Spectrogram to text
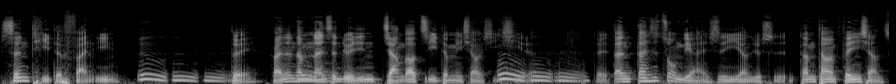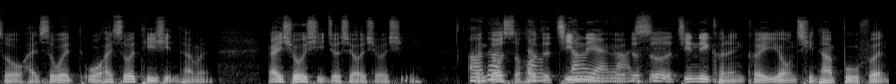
身体的反应。嗯嗯嗯，对，反正他们男生就已经讲到自己的面笑嘻嘻了。嗯嗯，对，但但是重点还是一样，就是他们他们分享之后，还是会我还是会提醒他们，该休息就是要休息。很多时候的精力，有的时候的精力可能可以用其他部分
